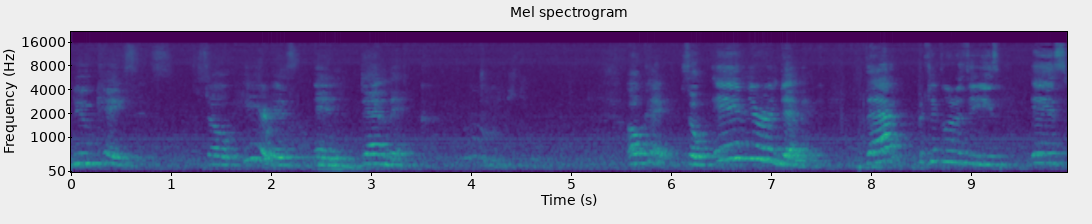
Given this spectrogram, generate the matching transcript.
new cases. So here is endemic. Okay, so in your endemic, that particular disease is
